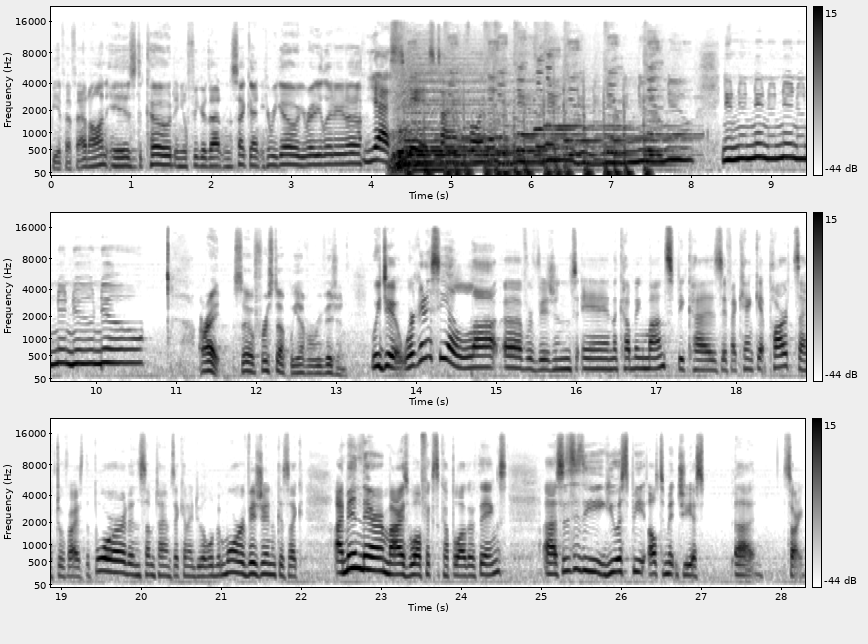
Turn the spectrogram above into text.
BFF add-on is the code, and you'll figure that in a second. Here we go. You ready, Lady? Yes, it is time for the new, new, new, new, new, new, new, new, new, new, new, new, new. All right, so first up, we have a revision. We do. We're going to see a lot of revisions in the coming months because if I can't get parts, I have to revise the board, and sometimes I kind of do a little bit more revision because, like, I'm in there, might as well fix a couple other things. Uh, so this is the USB Ultimate GS. Uh, sorry,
